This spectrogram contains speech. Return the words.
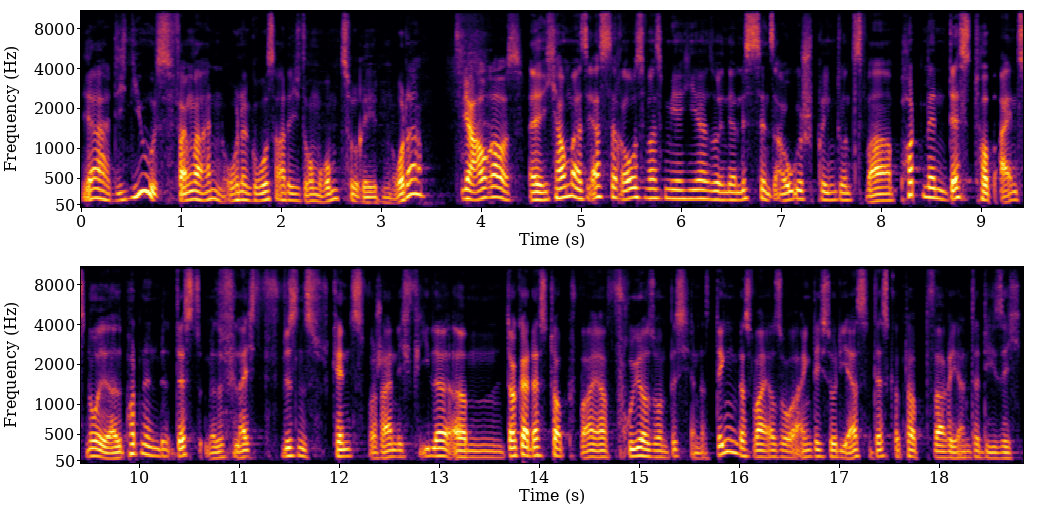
Ja, die News. Fangen wir an, ohne großartig drum rumzureden, oder? Ja, hau raus. Äh, ich hau mal als erste raus, was mir hier so in der Liste ins Auge springt, und zwar Podman Desktop 1.0. Also Podman Desktop, also vielleicht wissen es, kennen es wahrscheinlich viele. Ähm, Docker Desktop war ja früher so ein bisschen das Ding. Das war ja so eigentlich so die erste Desktop-Variante, die sich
